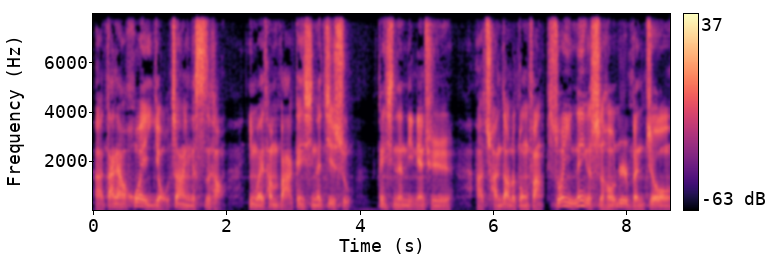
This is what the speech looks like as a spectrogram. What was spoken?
啊，大家会有这样一个思考，因为他们把更新的技术、更新的理念去啊传到了东方，所以那个时候日本就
